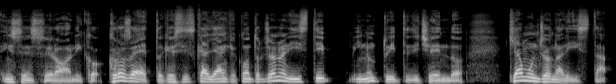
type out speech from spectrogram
in senso ironico. Crosetto che si scaglia anche contro i giornalisti in un tweet dicendo chiamo un giornalista,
